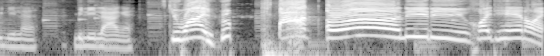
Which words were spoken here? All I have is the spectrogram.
มีลีลามีลีลาไงสกิลไวฮึบปากเออนี่ดีค่อยเท่หน่อย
